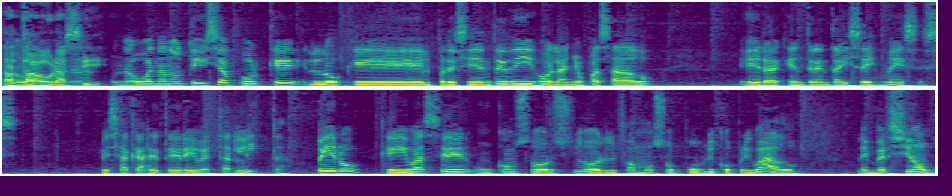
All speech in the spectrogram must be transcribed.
Hasta Una ahora buena- sí. Una buena noticia porque lo que el presidente dijo el año pasado era que en 36 meses esa carretera iba a estar lista, pero que iba a ser un consorcio, el famoso público-privado, la inversión.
